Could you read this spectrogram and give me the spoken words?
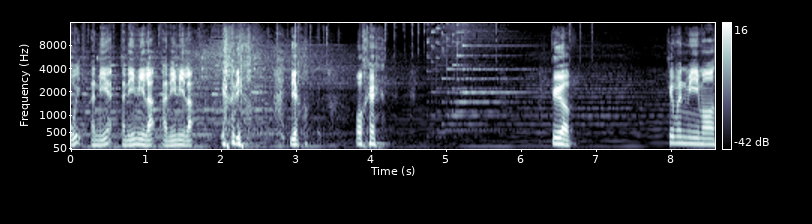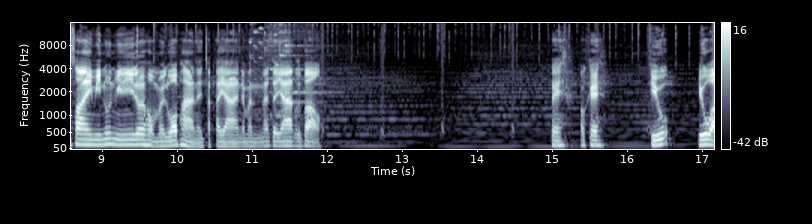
อุ๊ย อันนี้อันนี้มีละ อันนี้มีละ เดี๋ยวเดี๋ยวเดี๋ยวโอเค เกือบ คือมันมีมอไซค์มีนู่นมีนี่ด้วยผมไม่รู้ว่าผ่านในจักรยานเนี่ยมันน่าจะยากหรือเปล่า โอเค โอเค ผิวผิวไหว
